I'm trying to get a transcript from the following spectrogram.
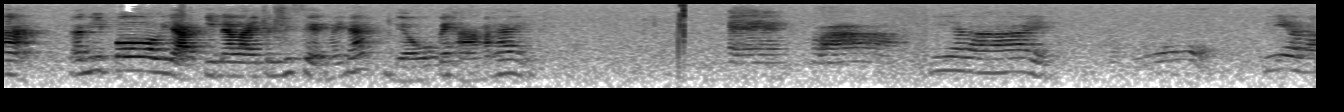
อะแล้วนี่โป้อยากกินอะไรเป็นพิเศษไหมนะ เดี๋ยวไปหามาให้แพงกว่านี่อะไรโอ้นี่อะไร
